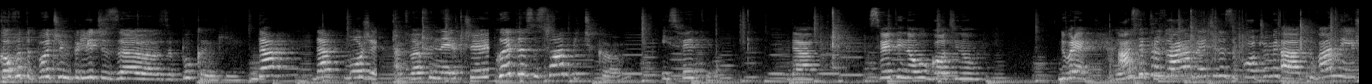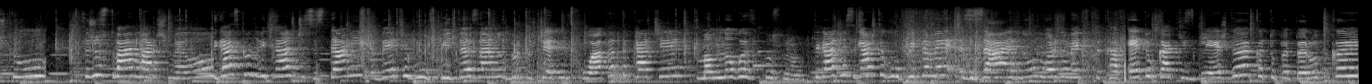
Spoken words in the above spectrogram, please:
Кофата повече ми прилича за, за пуканки. Да, да, може. А това е фенерче, което е с лампичка и свети. Да, свети много готино. Добре, аз ви предлагам вече да започваме а, това нещо. Всъщност това е маршмело. Сега искам да ви кажа, че сестра ми вече го опита заедно с братовчет в колата, така че... Ма много е вкусно. Така че сега ще го опитаме заедно. Мърдаме ето така. Ето как изглежда, като пеперутка е.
